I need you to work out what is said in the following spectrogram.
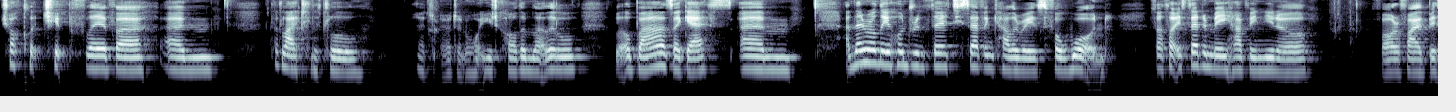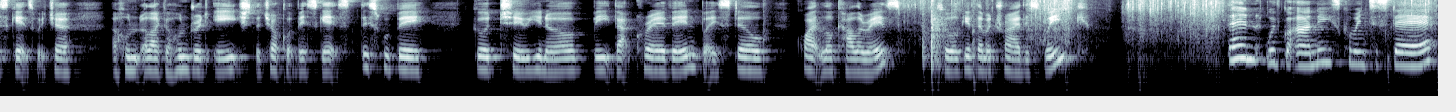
chocolate chip flavour. Um, they're like little, I don't, I don't know what you'd call them, like little little bars, I guess. Um, and they're only 137 calories for one. So I thought instead of me having, you know, four or five biscuits, which are a hundred, like a hundred each, the chocolate biscuits, this would be good to, you know, beat that craving, but it's still quite low calories. So we'll give them a try this week. Then we've got our niece coming to stay.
